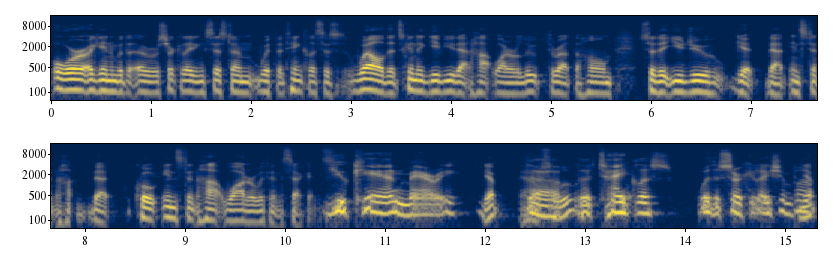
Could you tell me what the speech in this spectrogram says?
or again with a recirculating system with the tankless as well. That's going to give you that hot water loop throughout the home, so that you do get that instant, hot, that quote instant hot water within seconds. You can marry Yep, the, absolutely. the tankless with a circulation pump. Yep.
